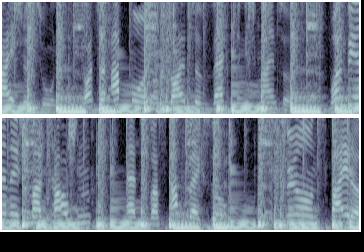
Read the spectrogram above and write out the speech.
Gleiche tun. Leute abholen und Leute wegbringen. Ich meinte, wollen wir nicht mal tauschen? Etwas Abwechslung für uns beide.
